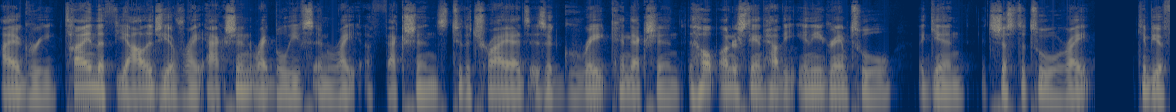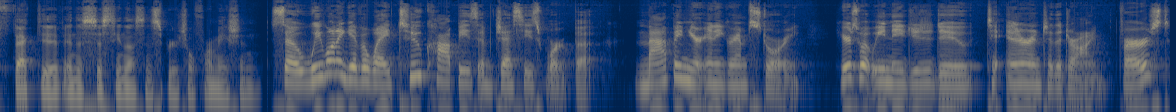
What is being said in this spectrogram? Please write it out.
I agree. Tying the theology of right action, right beliefs, and right affections to the triads is a great connection to help understand how the Enneagram tool, again, it's just a tool, right? Can be effective in assisting us in spiritual formation. So, we want to give away two copies of Jesse's workbook, Mapping Your Enneagram Story. Here's what we need you to do to enter into the drawing. First,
